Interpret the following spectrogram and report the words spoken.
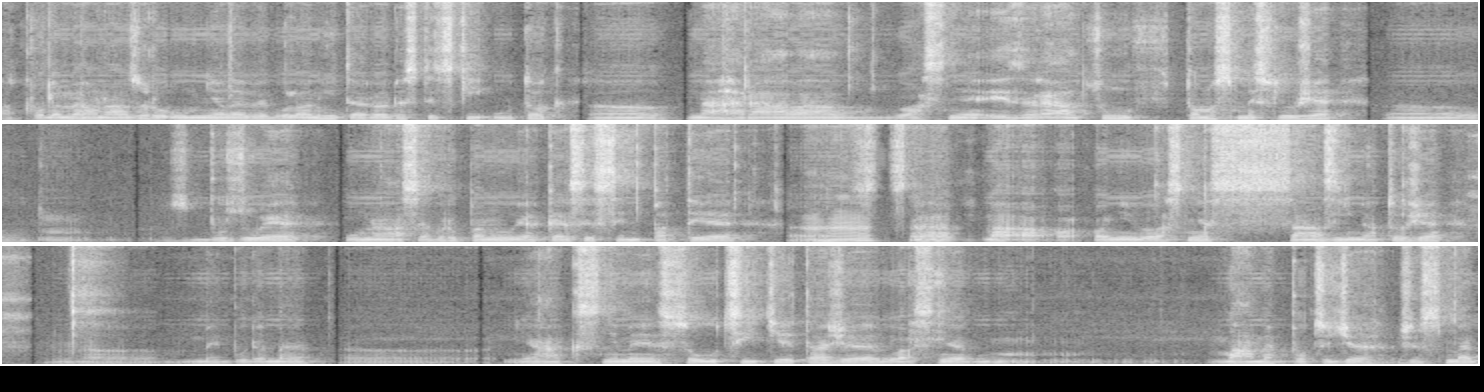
a podle mého názoru uměle vyvolaný teroristický útok uh, nahrává vlastně Izraelcům v tom smyslu, že uh, zbuzuje u nás Evropanů jakési sympatie uh, uh-huh. a oni vlastně sází na to, že my budeme nějak s nimi soucítit a že vlastně máme pocit, že, že jsme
